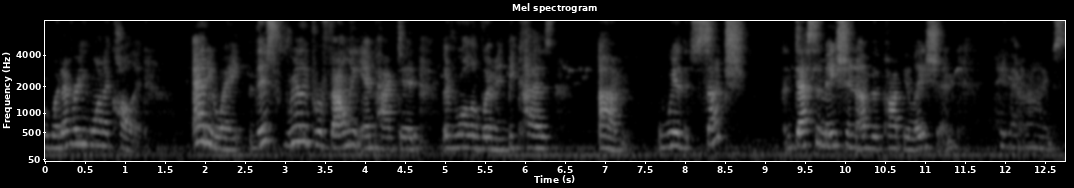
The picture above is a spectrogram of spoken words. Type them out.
or whatever you want to call it. Anyway, this really profoundly impacted the role of women because um, with such decimation of the population, hey, that rhymes.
